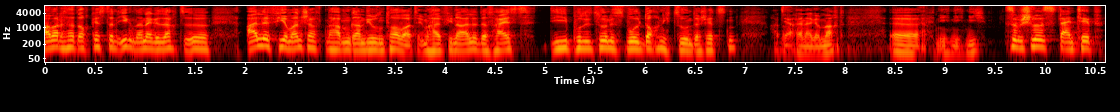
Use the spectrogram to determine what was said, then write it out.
Aber das hat auch gestern irgendeiner gesagt, äh, alle vier Mannschaften haben einen grandiosen Torwart im Halbfinale. Das heißt, die Position ist wohl doch nicht zu unterschätzen. Hat Ja. auch keiner gemacht. Äh, Nicht, nicht, nicht. Zum Schluss dein Tipp.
